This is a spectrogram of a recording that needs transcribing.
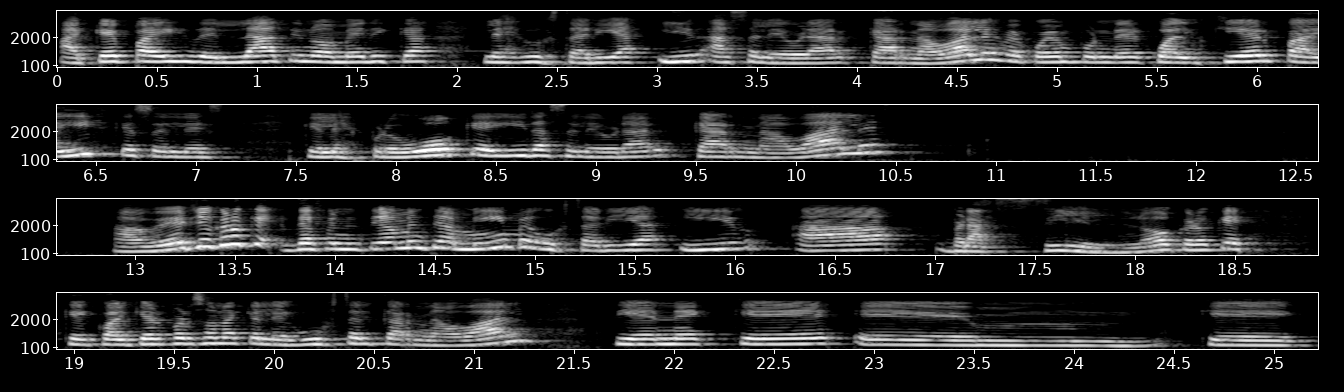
¿A qué país de Latinoamérica les gustaría ir a celebrar carnavales? Me pueden poner cualquier país que, se les, que les provoque ir a celebrar carnavales. A ver, yo creo que definitivamente a mí me gustaría ir a Brasil, ¿no? Creo que que cualquier persona que le guste el carnaval tiene em, que,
